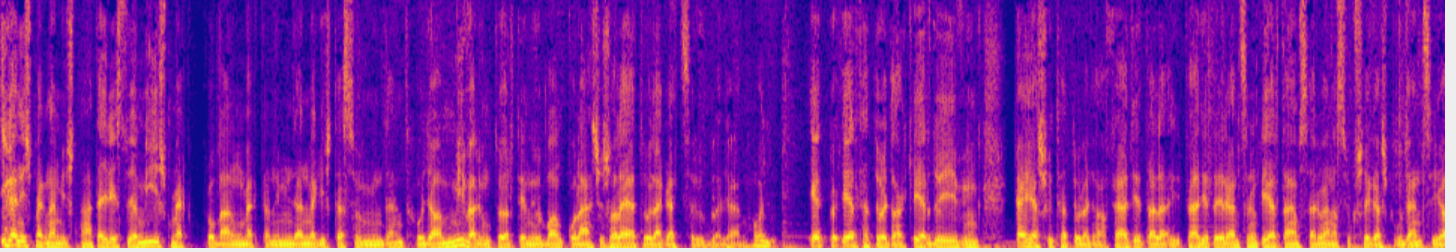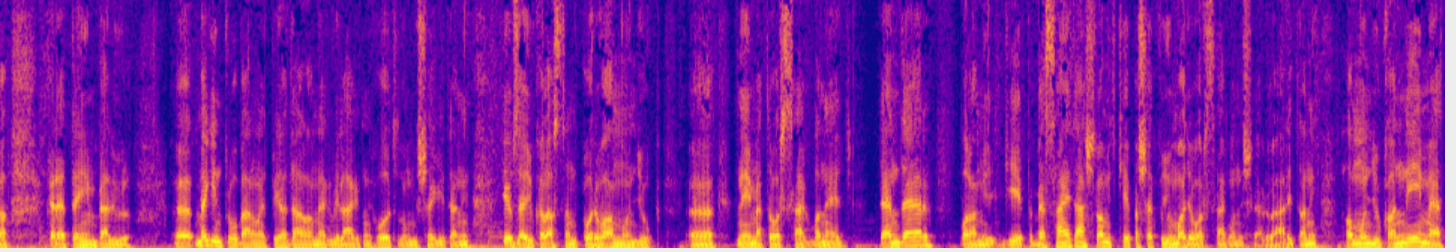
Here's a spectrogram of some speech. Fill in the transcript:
Igen is, meg nem is. Tehát egyrészt ugye mi is megpróbálunk megtenni mindent, meg is teszünk mindent, hogy a mi velünk történő bankolás is a lehető legegyszerűbb legyen. Hogy érthető legyen a kérdőévünk, teljesíthető legyen a feltételi, feltételi rendszerünk, értelemszerűen a szükséges prudencia keretein belül. Megint próbálom egy példával megvilágítani, hogy hol tudunk segíteni. Képzeljük el azt, amikor van mondjuk Németországban egy tender, valami gép beszállításra, amit képesek vagyunk Magyarországon is előállítani. Ha mondjuk a német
